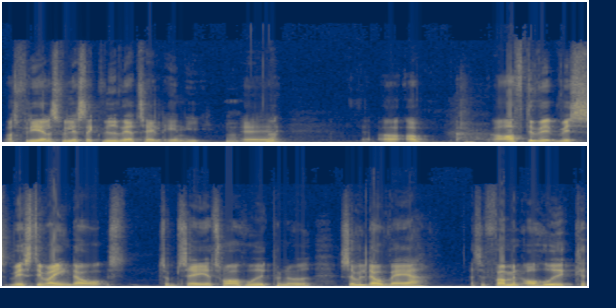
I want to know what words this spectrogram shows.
Også fordi ellers ville jeg slet ikke vide, hvad jeg talt ind i. Øh, Nej. og, og, og ofte, hvi- hvis, hvis det var en, der over- som sagde, jeg tror overhovedet ikke på noget, så vil der jo være, altså for at man overhovedet ikke kan,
